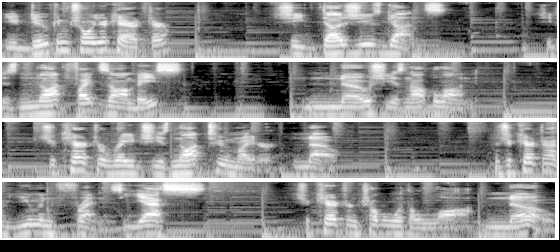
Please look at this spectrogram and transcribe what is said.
You do control your character. She does use guns. She does not fight zombies. No, she is not blonde. Does your character rage? She is not Tomb Raider. No. Does your character have human friends? Yes. Is your character in trouble with the law? No.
